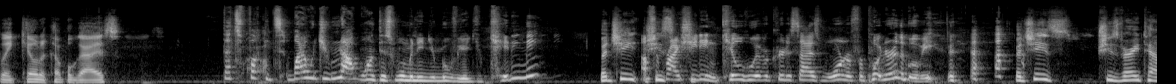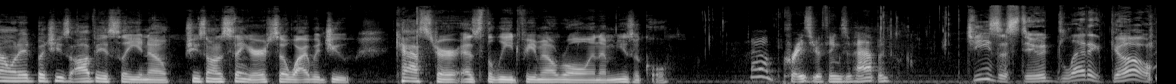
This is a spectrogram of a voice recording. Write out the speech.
like killed a couple guys, That's fucking. s- Why would you not want this woman in your movie? Are you kidding me? But she I'm she's surprised she didn't kill whoever criticized Warner for putting her in the movie. but she's she's very talented, but she's obviously you know she's not a singer, so why would you cast her as the lead female role in a musical? Well, crazier things have happened. Jesus, dude, let it go.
